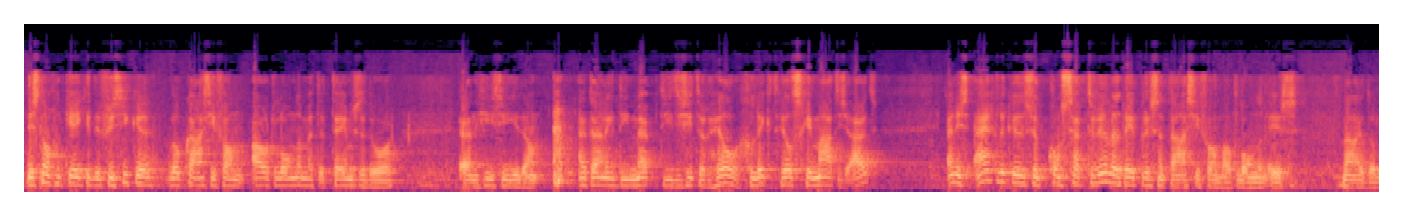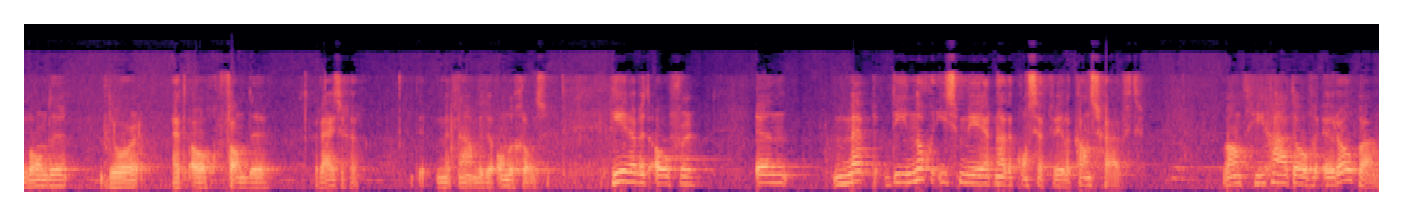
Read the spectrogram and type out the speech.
Dit is nog een keertje de fysieke locatie van Oud-Londen met de Theems erdoor. En hier zie je dan uiteindelijk die map, die, die ziet er heel gelikt, heel schematisch uit. En is eigenlijk dus een conceptuele representatie van wat Londen is. Namelijk de Londen door het oog van de reiziger. Met name de ondergrondse. Hier hebben we het over een map die nog iets meer naar de conceptuele kant schuift. Want hier gaat het over Europa.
